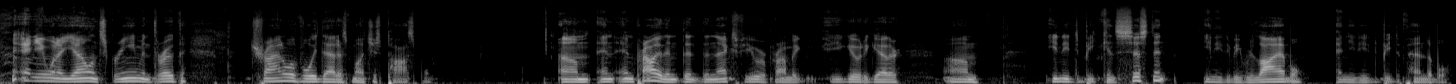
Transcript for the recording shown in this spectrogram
and you want to yell and scream and throw things try to avoid that as much as possible. Um, and and probably the, the, the next few are probably you go together. Um, you need to be consistent, you need to be reliable, and you need to be dependable.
